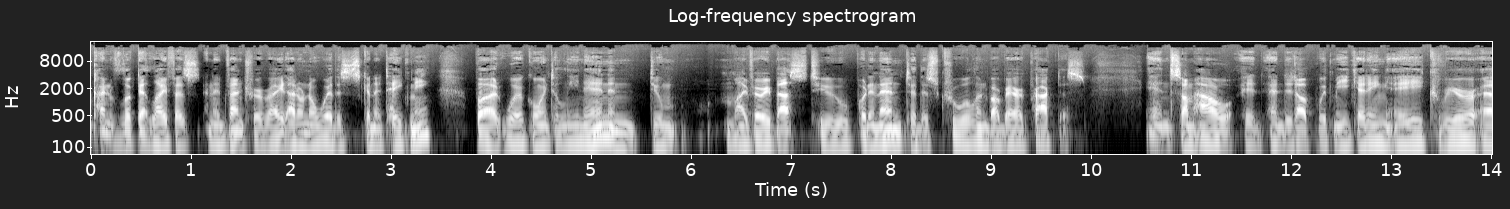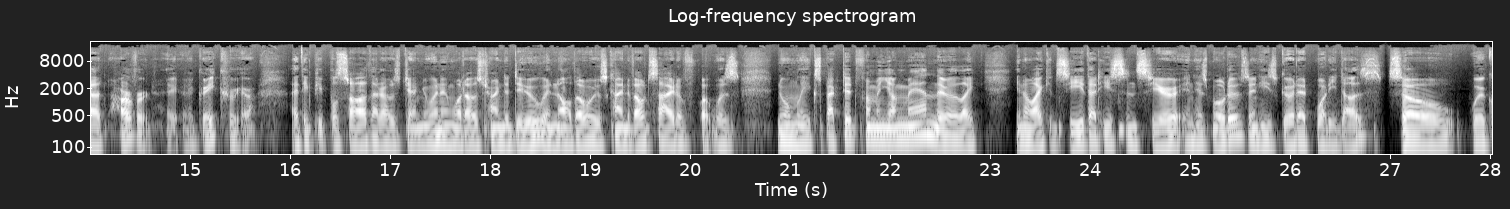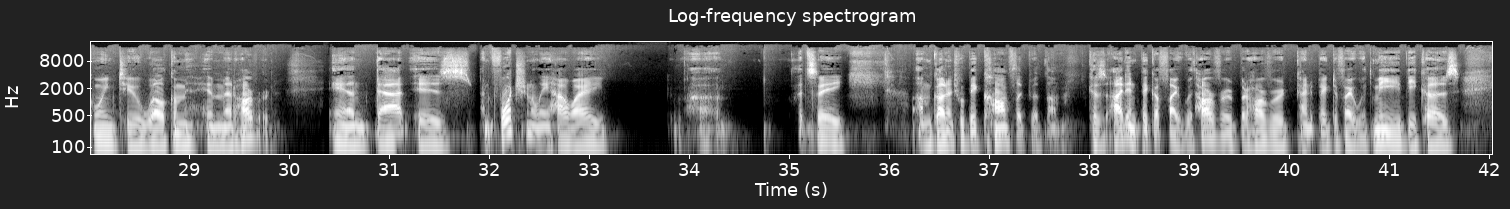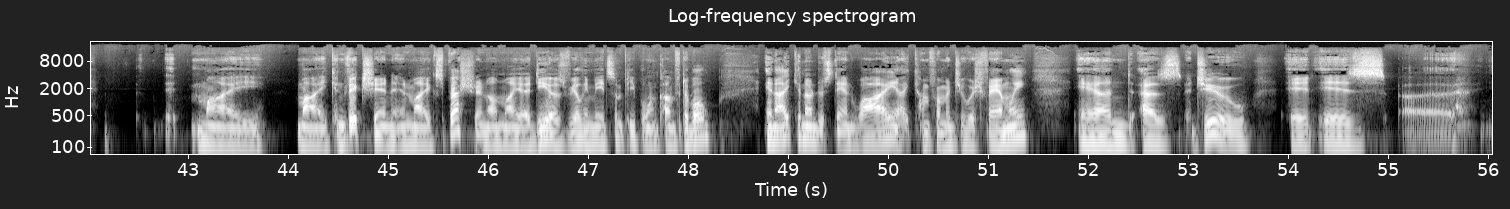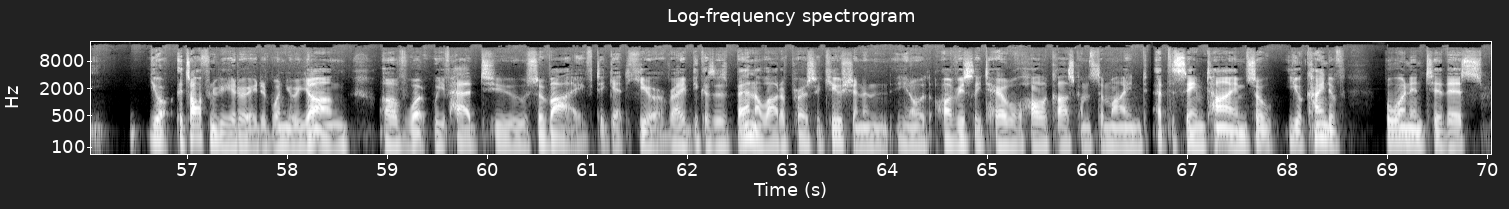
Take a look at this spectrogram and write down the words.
kind of looked at life as an adventure, right? I don't know where this is going to take me, but we're going to lean in and do my very best to put an end to this cruel and barbaric practice. And somehow it ended up with me getting a career at Harvard, a, a, great career. I think people saw that I was genuine in what I was trying to do. And although it was kind of outside of what was normally expected from a young man, they were like, you know, I can see that he's sincere in his motives and he's good at what he does. So we're going to welcome him at Harvard. And that is unfortunately how I, uh, let's say, um, got into a big conflict with them because I didn't pick a fight with Harvard, but Harvard kind of picked a fight with me because my my conviction and my expression on my ideas really made some people uncomfortable. And I can understand why. I come from a Jewish family. And as a Jew, it is, uh, it's often reiterated when you're young of what we've had to survive to get here, right? Because there's been a lot of persecution and, you know, obviously terrible Holocaust comes to mind at the same time. So you're kind of born into this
